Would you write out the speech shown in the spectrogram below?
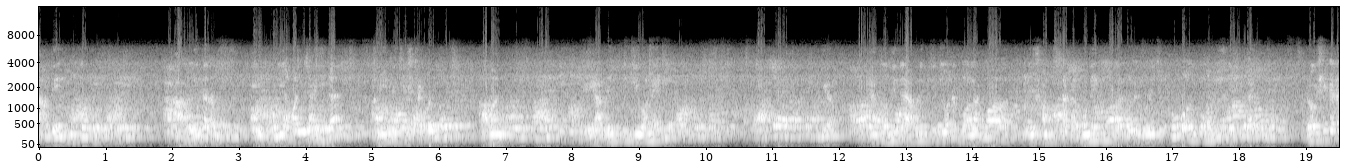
তাদের মতন তাহলেই তারা বুঝবে। এইগুলি আমার চাহিদা, আমি এটা চেষ্টা করি, আমার এই আবৃত্তি জীবনে এতদিনের আবৃত্তি জীবনে বলা কওয়া সংস্থাটা মনের মতো করে গড়েছি, খুব অল্প শেখায় এবং সেখানে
